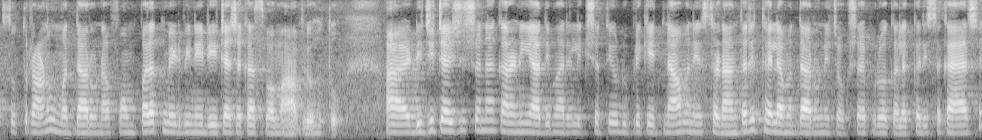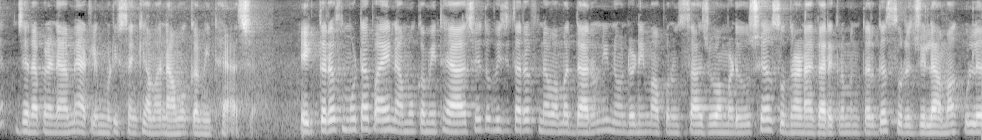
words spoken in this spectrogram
એકસો ત્રાણું મતદારોના ફોર્મ પરત મેળવીને ડેટા ચકાસવામાં આવ્યો હતો. આ ડિજિટાઇઝેશનના કારણે યાદીમાં રહેલી ક્ષતિઓ ડુપ્લિકેટ નામ અને સ્થળાંતરિત થયેલા મતદારોને ચોકસાઈપૂર્વક અલગ કરી શકાયા છે, જેના પરિણામે આટલી મોટી સંખ્યામાં નામો કમી થયા છે. એક તરફ મોટા પાયે નામો કમી થયા છે, તો બીજી તરફ નવા મતદારોની નોંધણીમાં પણ ઉત્સાહ જોવા મળ્યો છે. આ સુધારણા કાર્યક્રમ અંતર્ગત સુરત જિલ્લામાં કુલ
